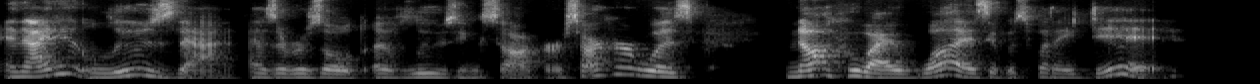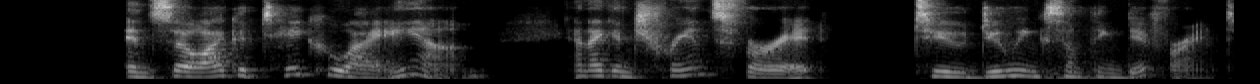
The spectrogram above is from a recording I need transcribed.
And I didn't lose that as a result of losing soccer. Soccer was not who I was, it was what I did. And so I could take who I am and I can transfer it to doing something different.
